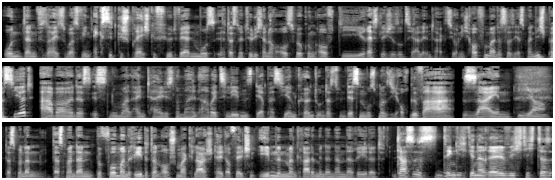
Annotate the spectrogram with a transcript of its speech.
und dann vielleicht sowas wie ein Exit-Gespräch geführt werden muss, hat das natürlich dann auch Auswirkungen auf die restliche soziale Interaktion. Ich hoffe mal, dass das erstmal nicht passiert, aber das ist nun mal ein Teil des normalen Arbeitslebens, der passieren könnte und das, dessen muss man sich auch gewahr sein. Ja. Dass man dann, dass man dann, bevor man redet, dann auch schon mal klarstellt, auf welchen Ebenen man gerade miteinander redet. Das ist, denke ich, generell wichtig, dass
